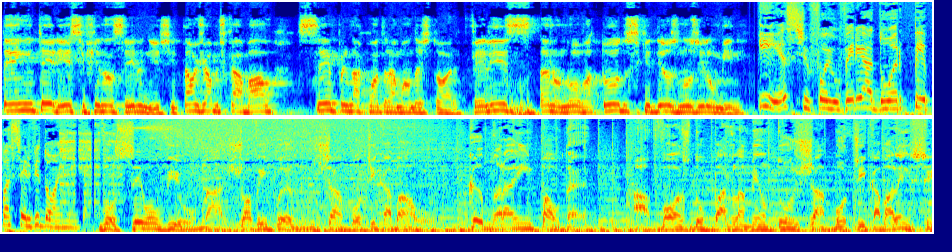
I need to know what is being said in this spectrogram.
tem interesse financeiro nisso. Então, Jabuticabal sempre na contramão da história. Feliz ano novo a todos, que Deus nos ilumine. E este foi o vereador Pepa Servidoni. Você ouviu na Jovem Pan Jaboticabal. Câmara em pauta. A voz do parlamento jaboticabalense.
